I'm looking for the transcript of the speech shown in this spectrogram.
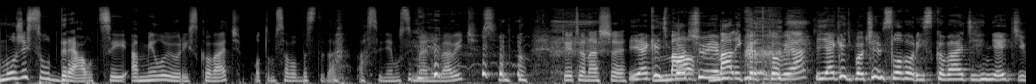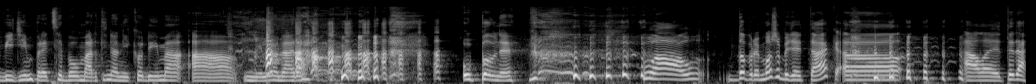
Muži sú dravci a milujú riskovať. O tom sa vôbec teda asi nemusíme ani baviť. Tieto naše ja keď mal, počujem, malí krtkovia. Ja keď počujem slovo riskovať, hneď vidím pred sebou Martina Nikodýma a milionára. Úplne. Wow. Dobre, môže byť aj tak. Uh, ale teda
